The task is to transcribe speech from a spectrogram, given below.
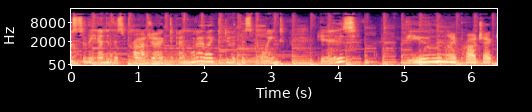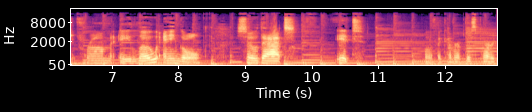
Close to the end of this project and what I like to do at this point is view my project from a low angle so that it, well if I cover up this part,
